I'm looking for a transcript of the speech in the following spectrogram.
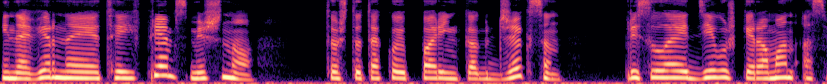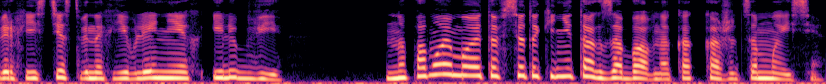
И, наверное, это и впрямь смешно. То, что такой парень, как Джексон, присылает девушке роман о сверхъестественных явлениях и любви. Но, по-моему, это все таки не так забавно, как кажется Мэйси.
